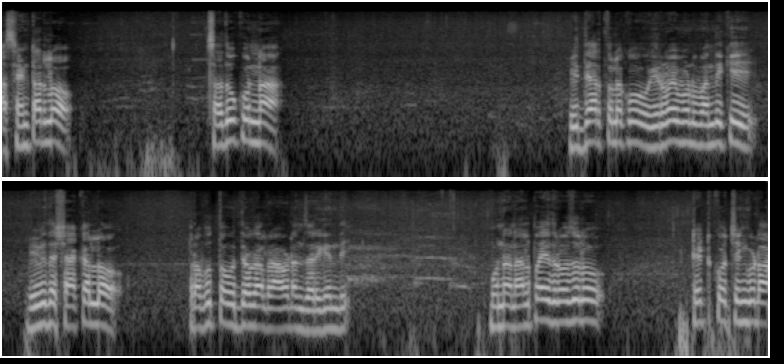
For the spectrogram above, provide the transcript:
ఆ సెంటర్లో చదువుకున్న విద్యార్థులకు ఇరవై మూడు మందికి వివిధ శాఖల్లో ప్రభుత్వ ఉద్యోగాలు రావడం జరిగింది. మొన్న నలభై ఐదు రోజులు టెట్ కోచింగ్ కూడా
